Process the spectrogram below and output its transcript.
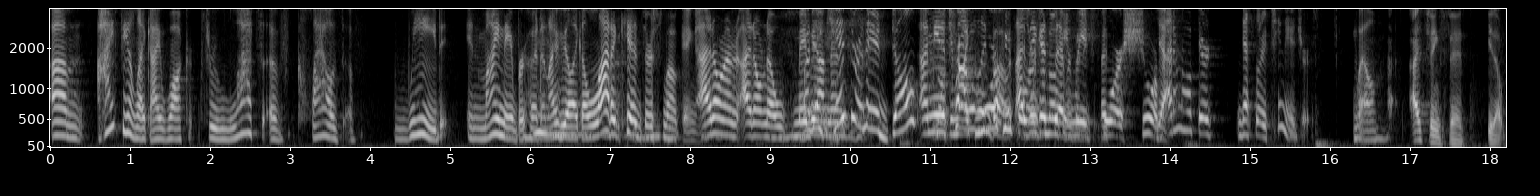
Um, i feel like i walk through lots of clouds of weed in my neighborhood and i feel like a lot of kids are smoking i don't i don't know maybe are i'm they kids or are they adults? I mean, it's smoking? Like, probably more both. people I are think it's smoking everybody, weed but- for sure. Yeah. But I don't know if they're necessarily teenagers. well I think that, you know,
